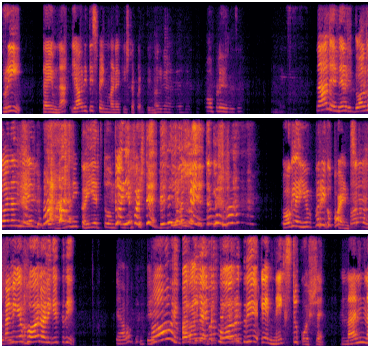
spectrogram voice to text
ಫ್ರೀ ಟೈಮ್ನ ಯಾವ ರೀತಿ ಸ್ಪೆಂಡ್ ಮಾಡಕ್ ಇಷ್ಟಪಡ್ತೀನಿ? ನಾನೇನ್ ಹೇಳಿದ್ದು? ಅಲ್ವಾ ನಂದು ನೀ ಕೈ ಎತ್ತು ಅಂತ. ಫಸ್ಟ್ ಹೋಗ್ಲೇ ಇಬ್ಬರಿಗೂ ಪಾಯಿಂಟ್ಸ್ ನನಗೆ ಫೋರ್ ಅಳಿಗೆ three four three okay next question ನನ್ನ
